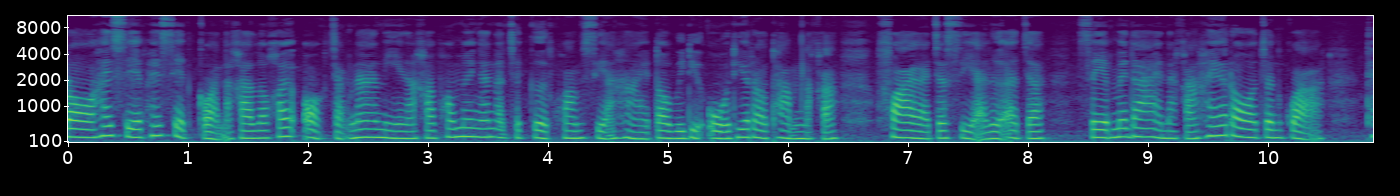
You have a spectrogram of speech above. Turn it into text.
รอให้เซฟให้เสร็จก่อนนะคะ แล้วค่อยออกจากหน้านี้นะคะ เพราะไม่งั้นอาจจะเกิดความเสียหายต่อวิดีโอที่เราทำนะคะ ไฟล์อาจจะเสียหรืออาจจะเซฟไม่ได้นะคะ ให้รอจนกว่า แถ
